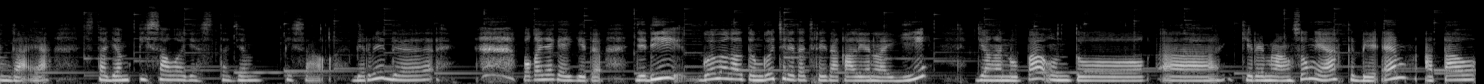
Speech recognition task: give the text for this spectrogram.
enggak ya. Setajam pisau aja setajam pisau. Biar beda. Pokoknya kayak gitu. Jadi gue bakal tunggu cerita-cerita kalian lagi. Jangan lupa untuk uh, kirim langsung ya ke DM atau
